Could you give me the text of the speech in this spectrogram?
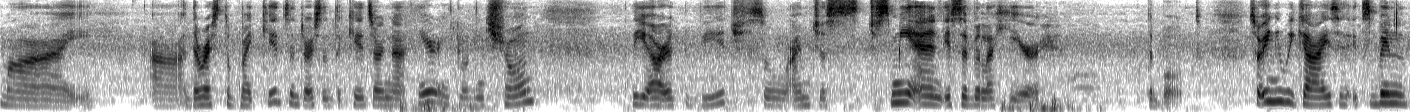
my uh, the rest of my kids and the rest of the kids are not here including sean. They are at the beach. So i'm just just me and isabella here the boat. So anyway guys it's been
